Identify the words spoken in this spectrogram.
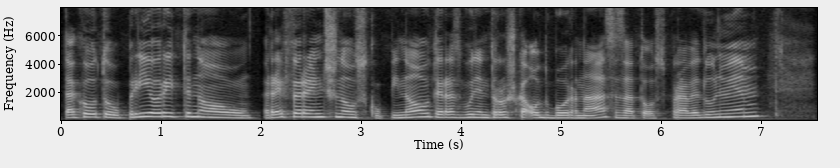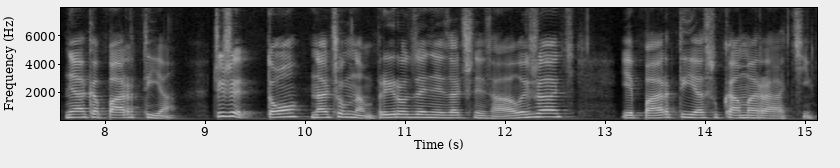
takouto prioritnou referenčnou skupinou, teraz budem troška odborná, sa za to ospravedlňujem, nejaká partia. Čiže to, na čom nám prirodzene začne záležať, je partia, sú kamaráti.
